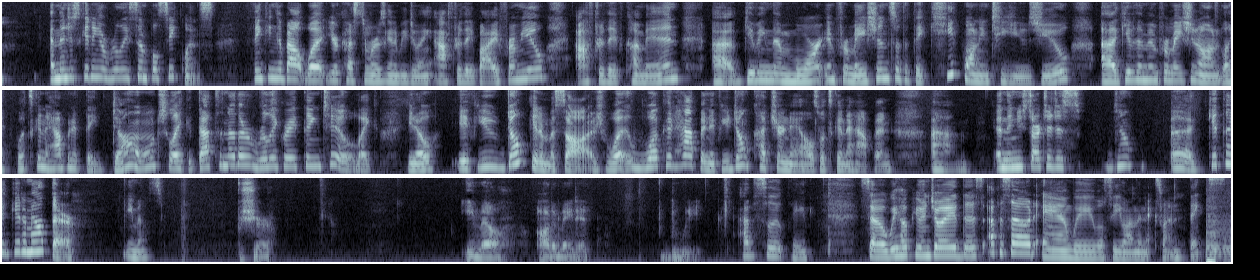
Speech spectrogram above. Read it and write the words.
and then just getting a really simple sequence thinking about what your customer is going to be doing after they buy from you, after they've come in, uh, giving them more information so that they keep wanting to use you. Uh, give them information on like what's going to happen if they don't. Like that's another really great thing too. Like you know, if you don't get a massage, what what could happen if you don't cut your nails? What's going to happen? Um, and then you start to just you know uh, get the, get them out there. Emails. For sure. Email automated. Do it. Absolutely. So we hope you enjoyed this episode and we will see you on the next one. Thanks.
